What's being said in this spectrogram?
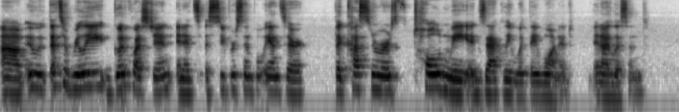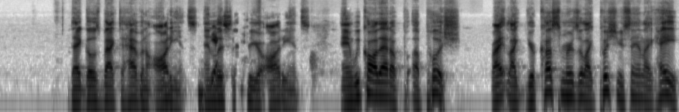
Um, it was that's a really good question, and it's a super simple answer. the customers told me exactly what they wanted and I listened. That goes back to having an audience and yeah. listening to your audience. And we call that a, a push, right? Like your customers are like pushing you, saying, like, hey,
